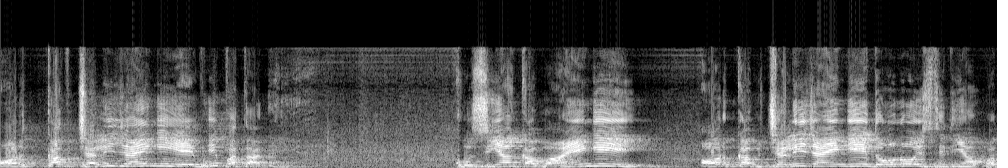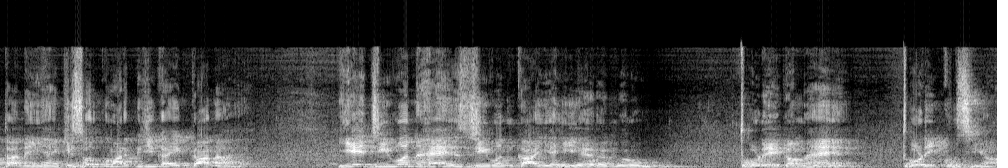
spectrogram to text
और कब चली जाएँगी, ये भी पता नहीं है। खुशियाँ कब आएँगी और कब चली जाएँगी, दोनों स्थितियाँ पता नहीं है। किशोर कुमार जी का एक गाना है, ये जीवन है, इस जीवन का यही है रंग रूप थोड़े गम हैं, थोड़ी खुशियाँ।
